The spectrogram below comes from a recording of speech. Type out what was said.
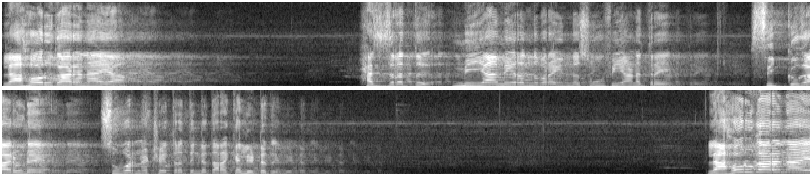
ലാഹോറുകാരനായ ഹസ്രത്ത് മിയാമീർ എന്ന് പറയുന്ന സൂഫിയാണത്രേ സിഖുകാരുടെ സുവർണക്ഷേത്രത്തിന്റെ തറക്കല്ലിട്ടത്. ലാഹോറുകാരനായ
